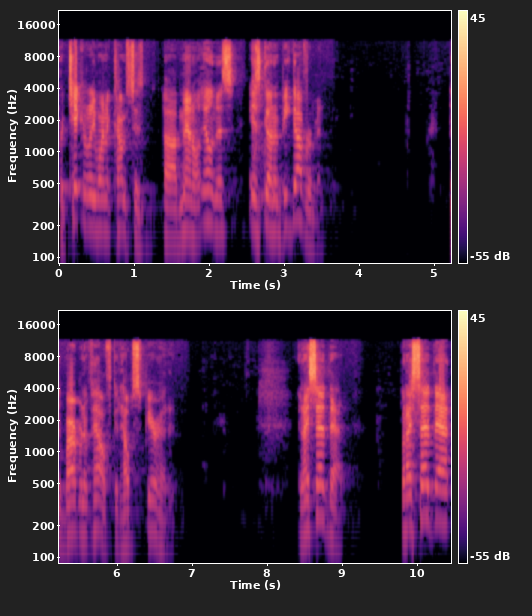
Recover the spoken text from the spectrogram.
particularly when it comes to uh, mental illness, is going to be government. Department of Health could help spearhead it. And I said that. But I said that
